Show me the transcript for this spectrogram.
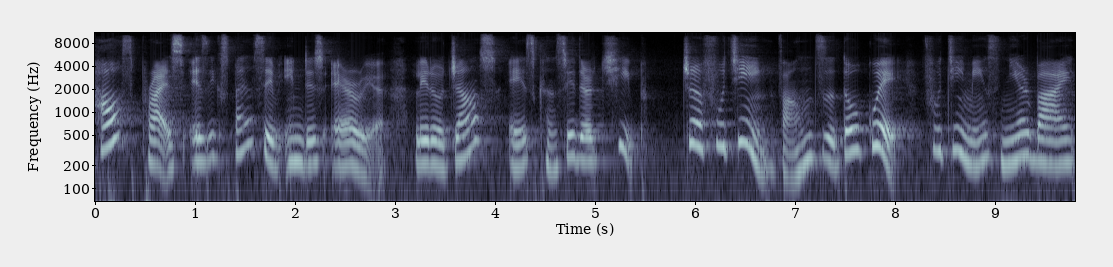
House price is expensive in this area. Little John's is considered cheap. 这附近房子都贵。附近 means nearby,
